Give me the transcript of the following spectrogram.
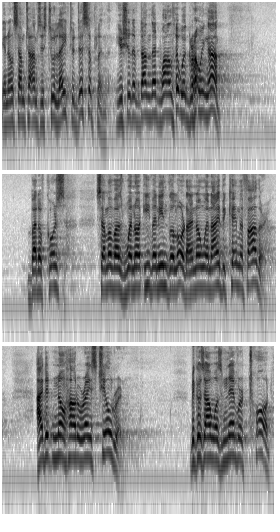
You know, sometimes it's too late to discipline them. You should have done that while they were growing up. But of course, some of us were not even in the Lord. I know when I became a father, I didn't know how to raise children because I was never taught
